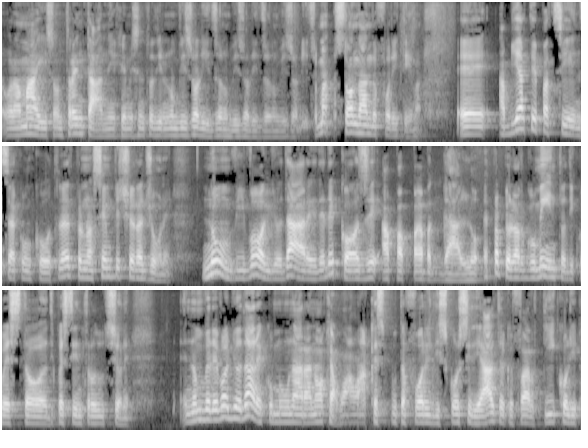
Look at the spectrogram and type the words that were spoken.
oramai sono 30 anni che mi sento dire non visualizzo, non visualizzo, non visualizzo, ma sto andando fuori tema. Eh, abbiate pazienza con Kotler per una semplice ragione non vi voglio dare delle cose a pappagallo, è proprio l'argomento di, questo, di questa introduzione. Non ve le voglio dare come una ranocchia wow, che sputa fuori discorsi di altri, che fa articoli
